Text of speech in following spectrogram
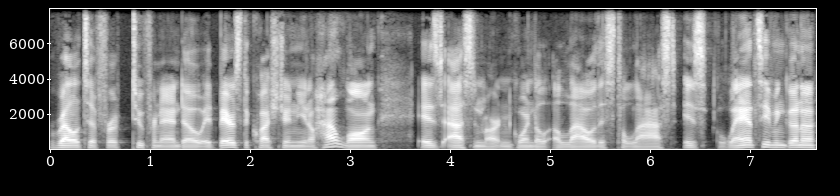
relative for to Fernando. It bears the question, you know, how long is Aston Martin going to allow this to last? Is Lance even going to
